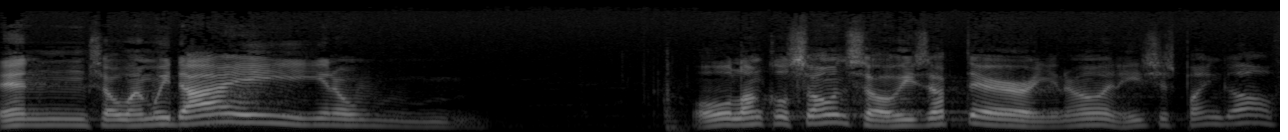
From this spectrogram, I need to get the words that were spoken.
And so when we die, you know, old Uncle so and so, he's up there, you know, and he's just playing golf.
